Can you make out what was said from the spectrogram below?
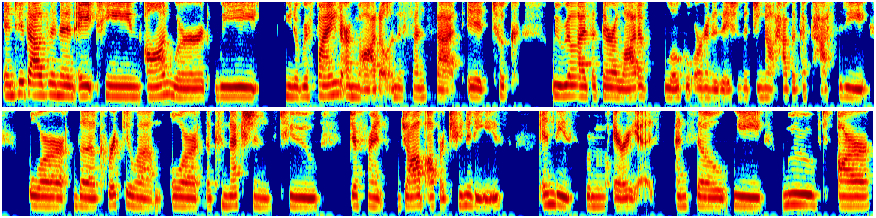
in 2018 onward we you know refined our model in the sense that it took we realized that there are a lot of local organizations that do not have the capacity or the curriculum or the connections to different job opportunities in these remote areas. And so we moved our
